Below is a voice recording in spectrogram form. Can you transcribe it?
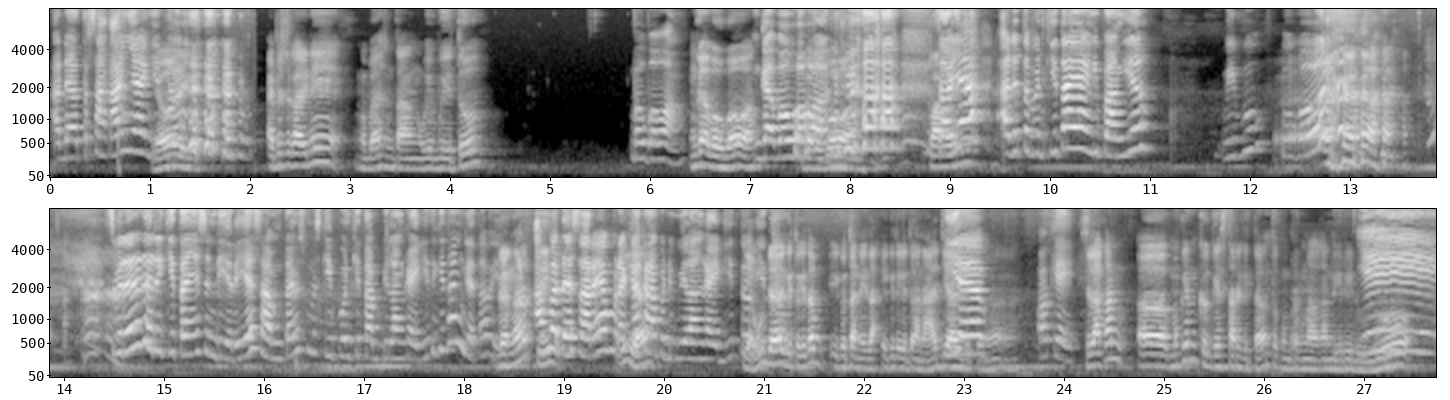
ada tersangkanya gitu. Yoi. Episode kali ini ngebahas tentang wibu itu Bau bawang. enggak bau bawang. Enggak bau Bau bawang. bawang. Selama Soalnya ini ada teman kita yang dipanggil Wibu, bau bawang. Sebenarnya dari kitanya sendiri ya, sometimes meskipun kita bilang kayak gitu, kita nggak tahu ya. Nggak ngerti. Apa dasarnya mereka Iya. kenapa dibilang kayak gitu? ya gitu. udah gitu kita ikutan ikut ikutan aja Iya. gitu. Heeh. Oke. Silakan eh, mungkin ke gestar kita untuk memperkenalkan diri dulu. Yeay.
